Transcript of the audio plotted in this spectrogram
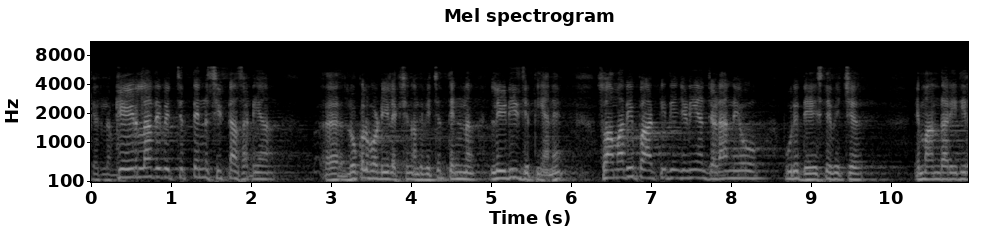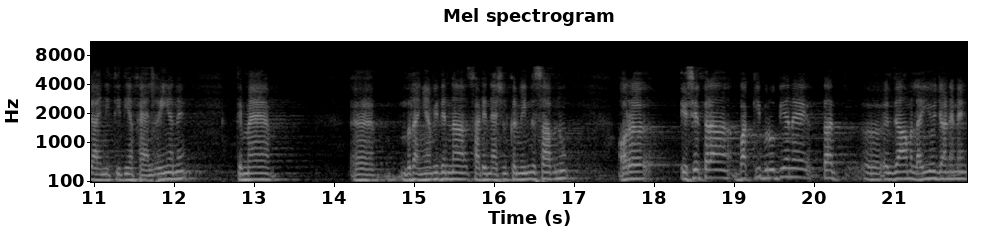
ਕੇਰਲਾ ਕੇਰਲਾ ਦੇ ਵਿੱਚ ਤਿੰਨ ਸੀਟਾਂ ਸਾਡੀਆਂ ਲੋਕਲ ਬਾਡੀ ਇਲੈਕਸ਼ਨਾਂ ਦੇ ਵਿੱਚ ਤਿੰਨ ਲੇਡੀਜ਼ ਜਿੱਤੀਆਂ ਨੇ। ਸੋ ਆਮ ਆਦਮੀ ਪਾਰਟੀ ਦੀਆਂ ਜਿਹੜੀਆਂ ਜੜਾਂ ਨੇ ਉਹ ਪੂਰੇ ਦੇਸ਼ ਦੇ ਵਿੱਚ ਇਮਾਨਦਾਰੀ ਦੀ ਰਾਜਨੀਤੀ ਦੀਆਂ ਫੈਲ ਰਹੀਆਂ ਨੇ ਤੇ ਮੈਂ ਵਧਾਈਆਂ ਵੀ ਦਿੰਨਾ ਸਾਡੇ ਨੈਸ਼ਨਲ ਕਨਵੀਨਰ ਸਾਹਿਬ ਨੂੰ। ਔਰ ਇਸੇ ਤਰ੍ਹਾਂ ਬਾਕੀ ਵਿਰੋਧੀਆਂ ਨੇ ਤਾਂ ਇਲਜ਼ਾਮ ਲਾਈ ਹੋ ਜਾਣੇ ਨੇ,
